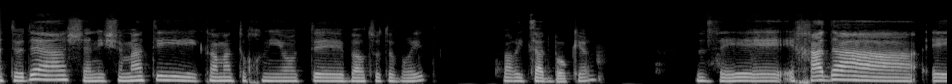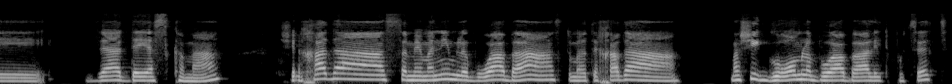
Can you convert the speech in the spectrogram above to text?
אתה יודע שאני שמעתי כמה תוכניות בארצות הברית, בריצת בוקר, ואחד ה... אה, זה היה די הסכמה, שאחד הסממנים לבועה הבאה, זאת אומרת, אחד ה... מה שיגרום לבועה הבאה להתפוצץ,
